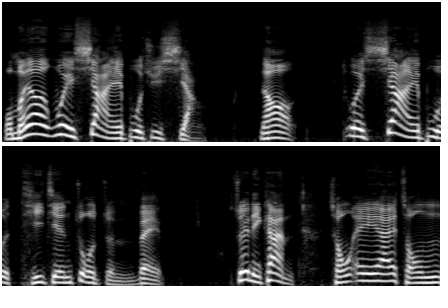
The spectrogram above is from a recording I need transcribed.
我们要为下一步去想，然后为下一步提前做准备。所以你看，从 AI 从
